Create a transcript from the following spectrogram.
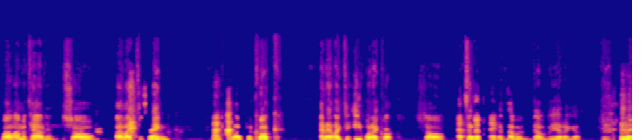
Well, I'm Italian, so I like to sing, I like to cook, and I like to eat what I cook. So That's a good thing. that would that would be it, I guess. So you're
